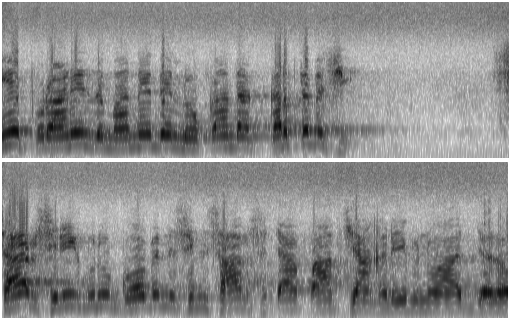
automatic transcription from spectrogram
ਇਹ ਪੁਰਾਣੇ ਜ਼ਮਾਨੇ ਦੇ ਲੋਕਾਂ ਦਾ ਕਰਤੱਵ ਸੀ। ਸਾਹਿਬ ਸ੍ਰੀ ਗੁਰੂ ਗੋਬਿੰਦ ਸਿੰਘ ਸਾਹਿਬ ਸੱਚਾ ਪਾਤਸ਼ਾਹ ਗਰੀਬ ਨੂੰ ਅੱਜ ਜਦੋਂ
